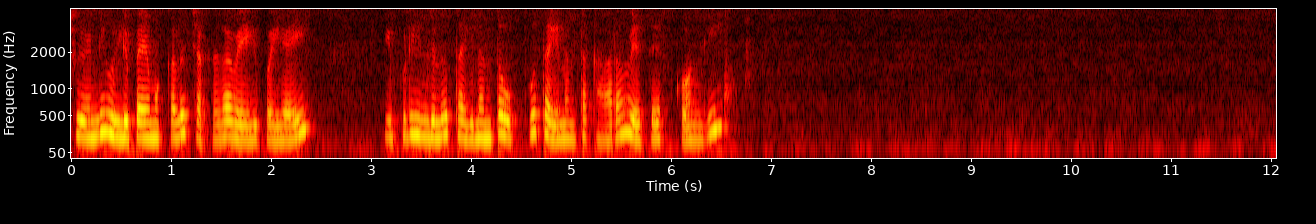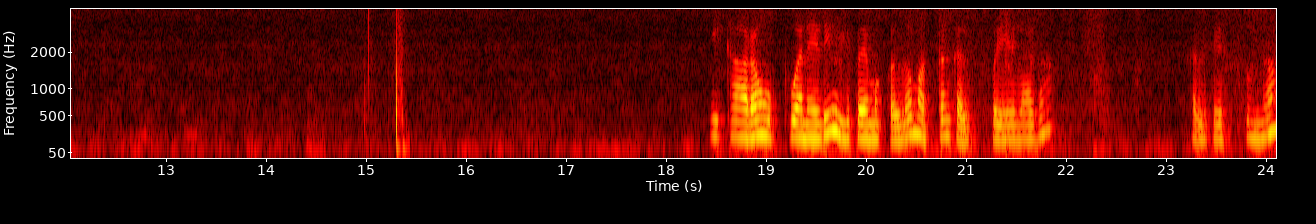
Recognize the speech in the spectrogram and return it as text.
చూడండి ఉల్లిపాయ ముక్కలు చక్కగా వేగిపోయాయి. ఇప్పుడు ఇందులో తగినంత ఉప్పు తగినంత కారం వేసేసుకోండి. ఈ కారం ఉప్పు అనేది ఉల్లిపాయ ముక్కల్లో మొత్తం కలిసిపోయేలాగా కలిపేసుకుందాం.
